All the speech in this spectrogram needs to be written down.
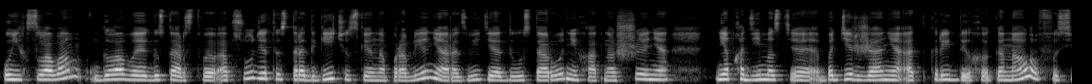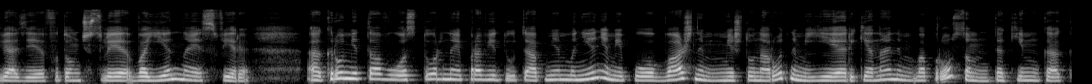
По их словам, главы государства обсудят стратегические направления развития двусторонних отношений, необходимость поддержания открытых каналов связи, в том числе в военной сфере, кроме того, стороны проведут обмен мнениями по важным международным и региональным вопросам, таким как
